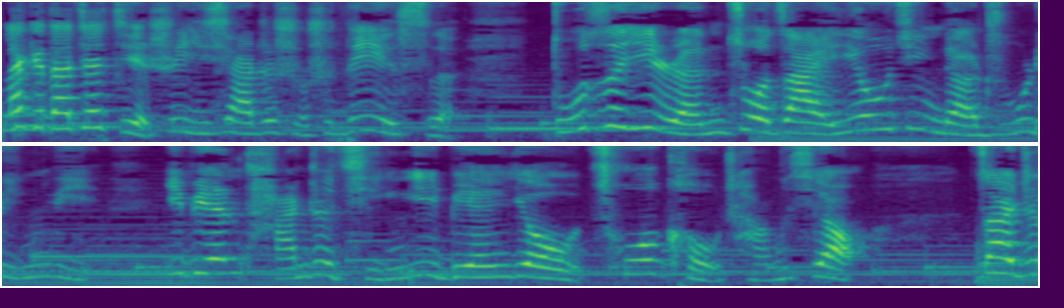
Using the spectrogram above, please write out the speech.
来给大家解释一下这首诗的意思：独自一人坐在幽静的竹林里，一边弹着琴，一边又撮口长啸。在这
